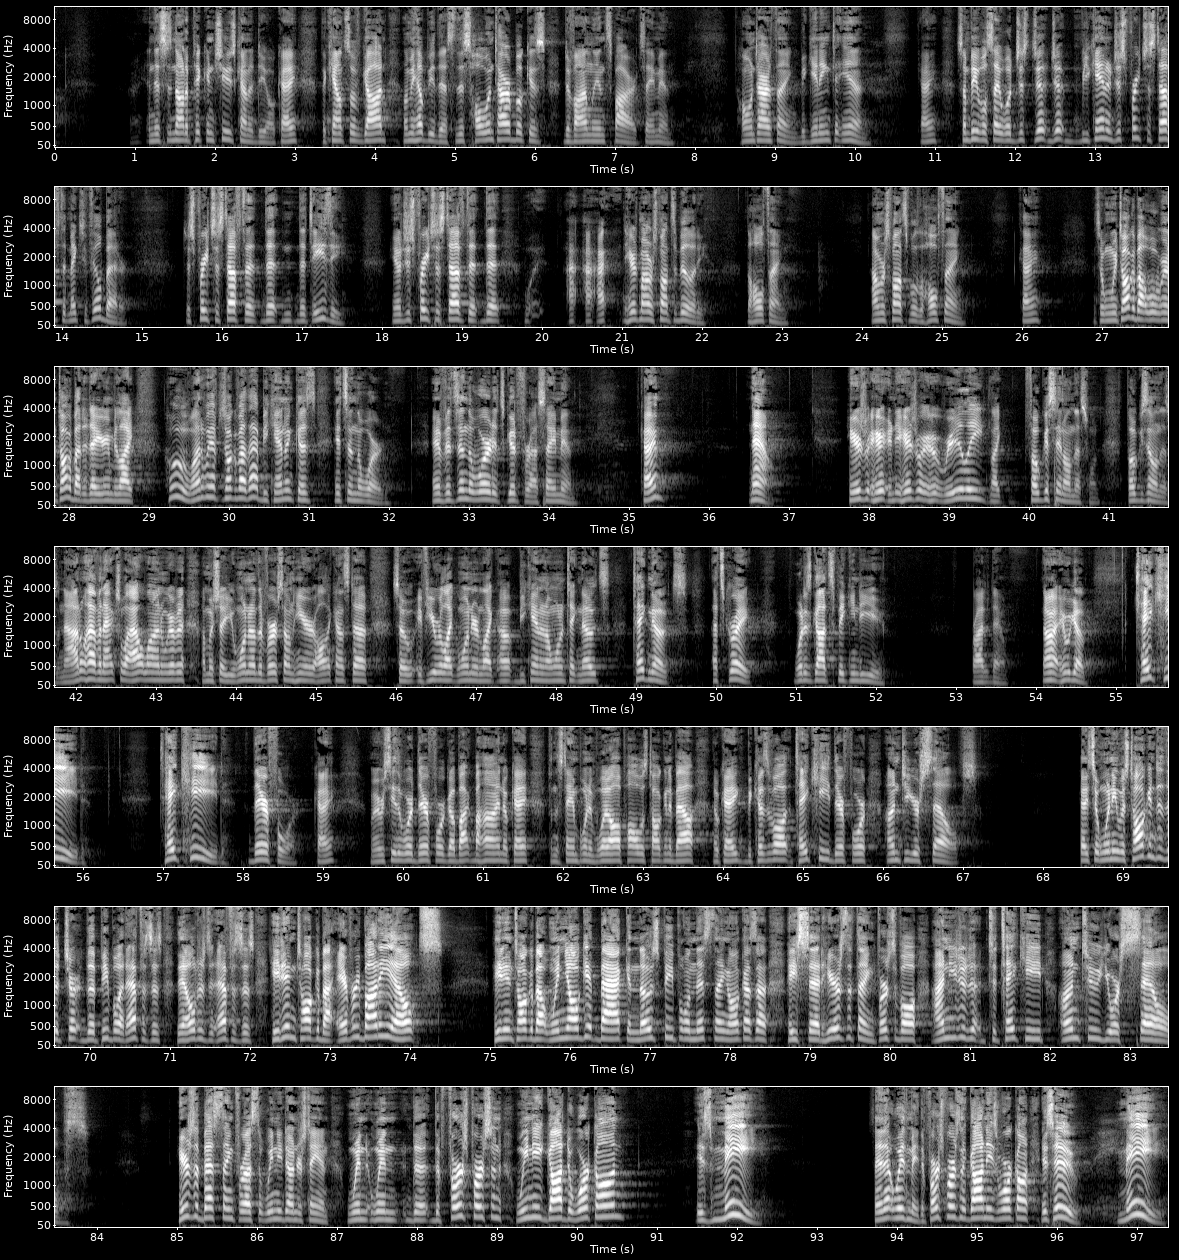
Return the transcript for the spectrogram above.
And this is not a pick and choose kind of deal, okay? The counsel of God, let me help you this. This whole entire book is divinely inspired. Say amen. Whole entire thing, beginning to end. Okay? Some people say, well, just, just, just Buchanan, just preach the stuff that makes you feel better. Just preach the stuff that, that that's easy. You know, just preach the stuff that that I, I, here's my responsibility, the whole thing. I'm responsible for the whole thing. Okay? And so when we talk about what we're going to talk about today, you're going to be like, Why do we have to talk about that, Buchanan? Because it's in the Word. And if it's in the Word, it's good for us. Amen. Okay? Now, here's, here, here's where we really like focus in on this one. Focus in on this one. Now, I don't have an actual outline or whatever. I'm going to show you one other verse on here, all that kind of stuff. So if you were like wondering, like, oh, Buchanan, I want to take notes, take notes. That's great. What is God speaking to you? Write it down. All right, here we go. Take heed. Take heed, therefore okay? Remember, see the word therefore go back behind, okay? From the standpoint of what all Paul was talking about, okay? Because of all, take heed, therefore, unto yourselves. Okay, so when he was talking to the, church, the people at Ephesus, the elders at Ephesus, he didn't talk about everybody else. He didn't talk about when y'all get back and those people and this thing, all kinds of. He said, here's the thing. First of all, I need you to, to take heed unto yourselves. Here's the best thing for us that we need to understand. When, when the, the first person we need God to work on is me. Say that with me. The first person that God needs to work on is who? Me. me.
